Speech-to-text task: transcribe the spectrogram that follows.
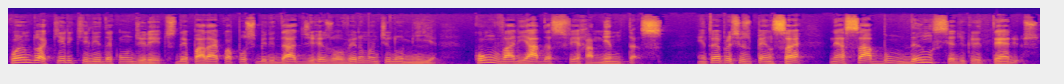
Quando aquele que lida com o direito se deparar com a possibilidade de resolver uma antinomia com variadas ferramentas, então é preciso pensar nessa abundância de critérios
